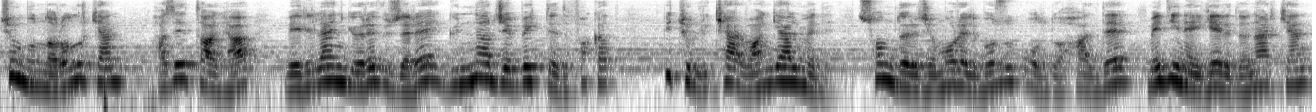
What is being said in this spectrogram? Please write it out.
Tüm bunlar olurken Hz. Talha verilen görev üzere günlerce bekledi fakat bir türlü kervan gelmedi. Son derece morali bozuk olduğu halde Medine'ye geri dönerken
